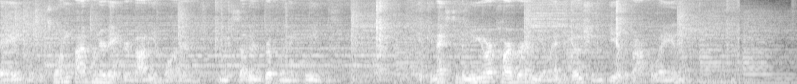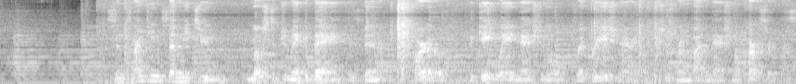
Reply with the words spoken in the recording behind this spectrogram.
2,500 acre body of water in southern Brooklyn and Queens. It connects to the New York Harbor and the Atlantic Ocean via the Rockaway Inlet. Since 1972, most of Jamaica Bay has been a part of the Gateway National Recreation Area, which is run by the National Park Service.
